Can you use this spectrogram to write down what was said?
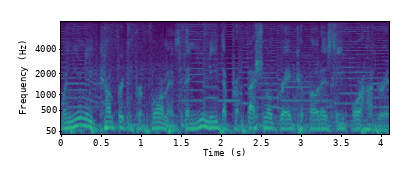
When you need comfort and performance, then you need the professional-grade Kubota Z400.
